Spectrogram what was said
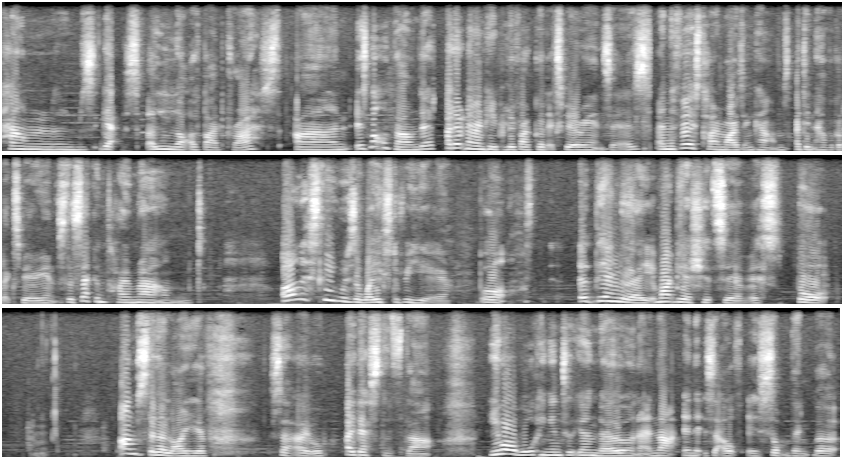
CAMHS gets a lot of bad press and it's not unfounded. I don't know many people who've had good experiences and the first time rising CAMHS I didn't have a good experience. The second time round honestly was a waste of a year but at the end of the day it might be a shit service but I'm still alive. So, I guess there's that. You are walking into the unknown, and that in itself is something that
